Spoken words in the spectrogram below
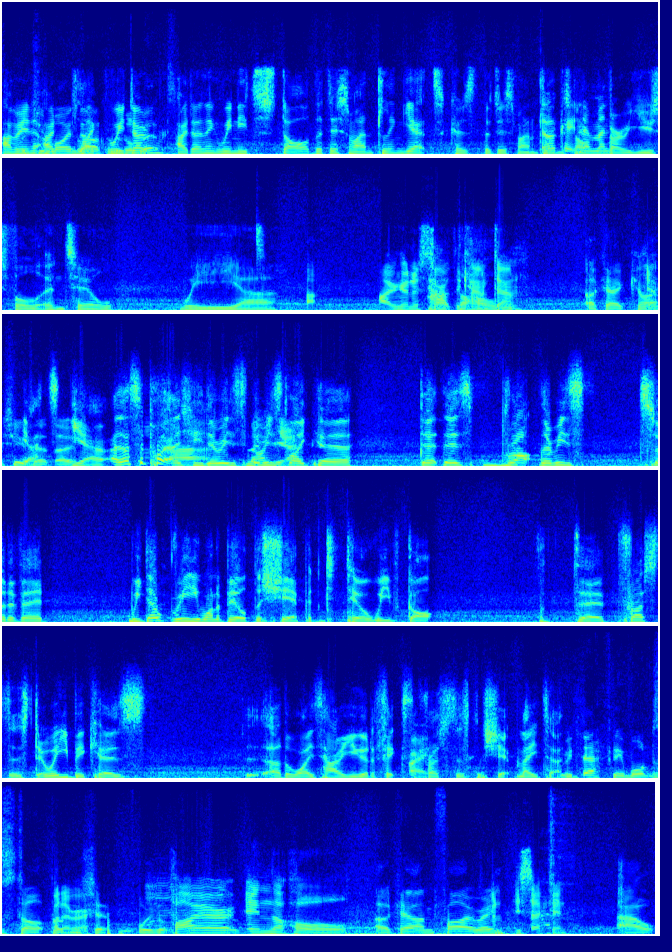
I mean, I, like we don't. bit? I don't think we need to start the dismantling yet because the dismantling's Okay, not never mind. very useful until we. Uh, I'm gonna start the, the countdown. Okay, can I Yeah. shoot yeah, it though? yeah, that's the point. Actually, Uh, there is there not is yet. like a there, there's ro- there is sort of a we don't really want to build the ship until we've got the thrusters, do we? Because otherwise, how are you going to fix the Right. thrusters to the ship later? We definitely want to start building Whatever. ship before we got. Fire in the hole. Okay, I'm firing. 20 second. Ow!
